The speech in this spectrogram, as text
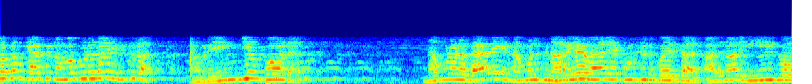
பக்கம் கேப்டன் நம்ம கூட தான் இருக்கிறார். அவர் எங்கேயும் போல நம்மளோட வேலையை நம்மளுக்கு நிறைய வேலையை கொடுத்துட்டு போயிருக்காரு. அதனால ஈகோ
